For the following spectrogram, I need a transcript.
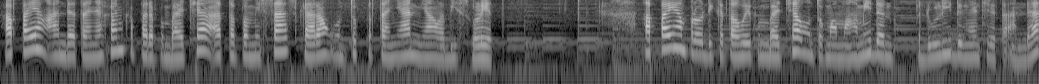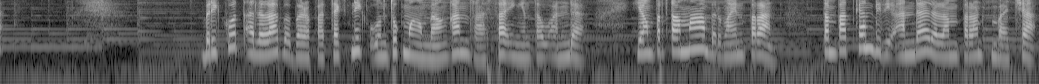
Apa yang Anda tanyakan kepada pembaca atau pemirsa sekarang untuk pertanyaan yang lebih sulit. Apa yang perlu diketahui pembaca untuk memahami dan peduli dengan cerita Anda? Berikut adalah beberapa teknik untuk mengembangkan rasa ingin tahu Anda. Yang pertama, bermain peran. Tempatkan diri Anda dalam peran pembaca.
